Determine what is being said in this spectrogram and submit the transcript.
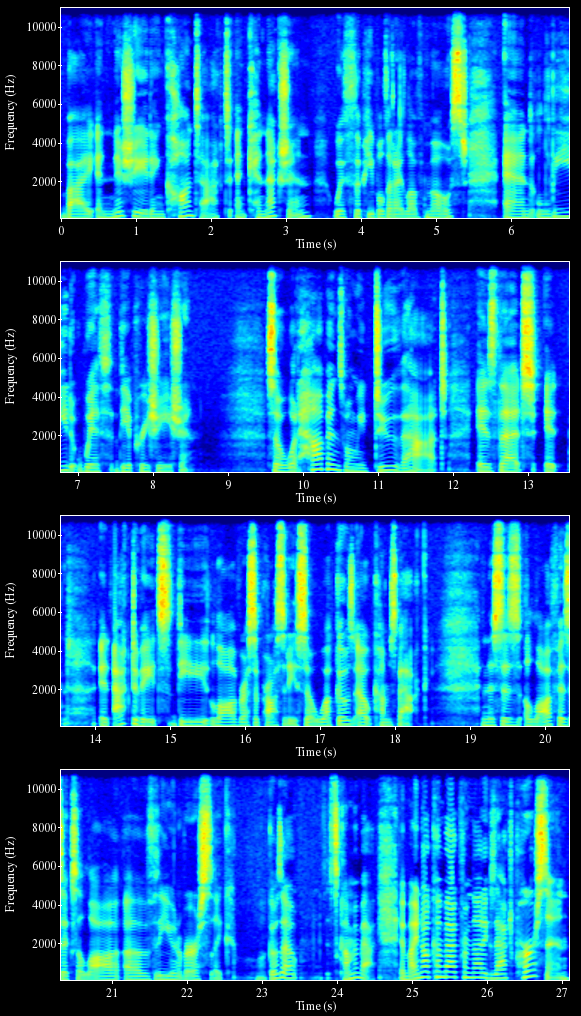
by initiating contact and connection with the people that I love most and lead with the appreciation. So what happens when we do that is that it it activates the law of reciprocity. So what goes out comes back. And this is a law of physics, a law of the universe, like what goes out, it's coming back. It might not come back from that exact person,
